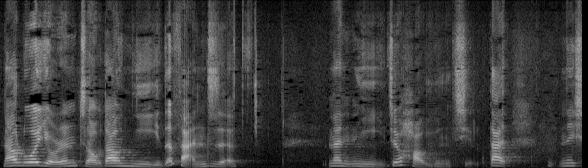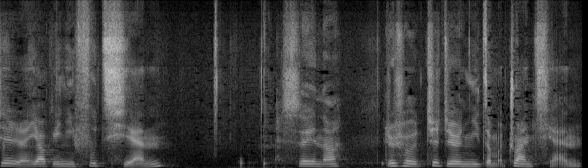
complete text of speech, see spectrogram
然后如果有人走到你的房子，那你就好运气了。但那些人要给你付钱，所以呢，就是这就是你怎么赚钱。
